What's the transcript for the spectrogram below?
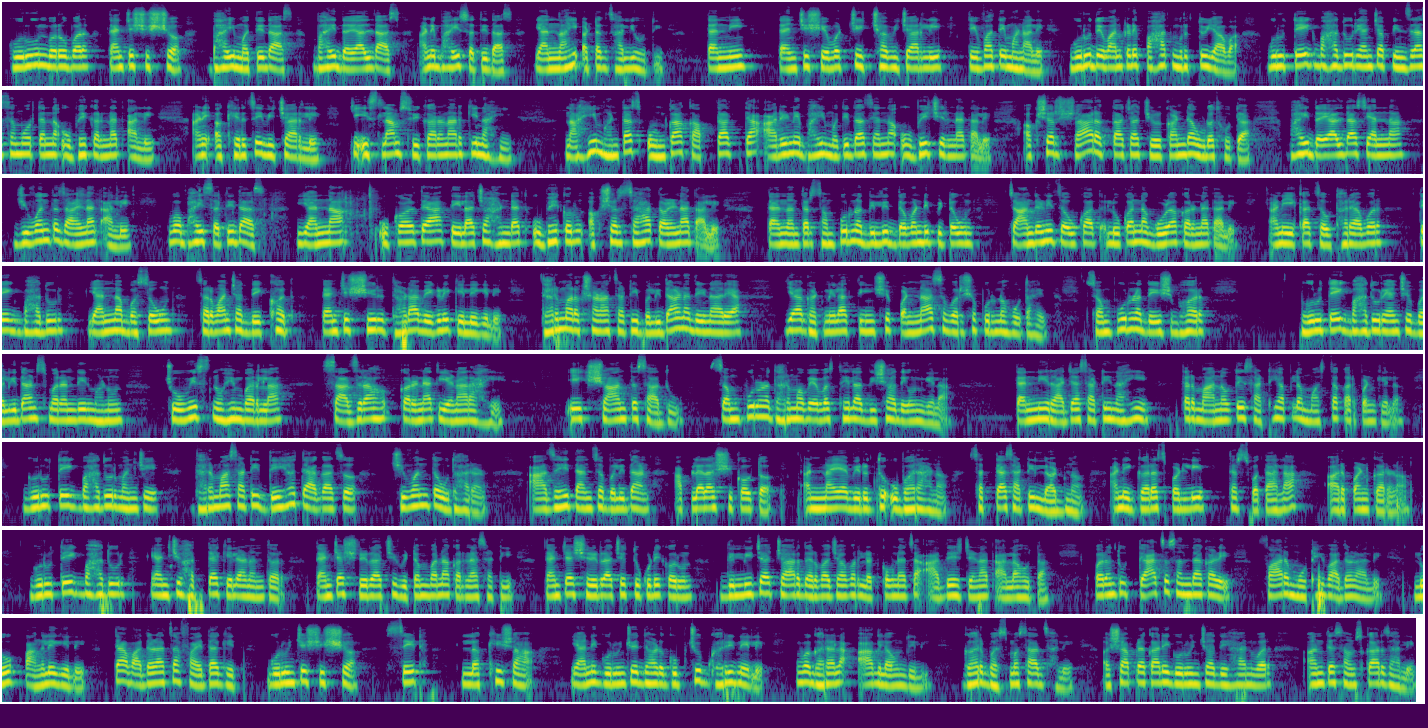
गुरूंबरोबर त्यांचे शिष्य भाई मतीदास भाई दयालदास आणि भाई सतीदास यांनाही अटक झाली होती. त्यांनी त्यांची शेवटची इच्छा विचारली तेव्हा ते म्हणाले गुरुदेवांकडे पाहत मृत्यू यावा. गुरु तेग बहादूर यांच्या पिंजऱ्यासमोर त्यांना उभे करण्यात आले आणि अखेरचे विचारले की इस्लाम स्वीकारणार की नाही? नाही म्हणताच ओंका कापतात त्या आरेने भाई मतीदास यांना उभे चिरण्यात आले. अक्षरशः रक्ताच्या चिळकांड्या उडत होत्या. भाई दयालदास यांना जिवंत जाळण्यात आले व भाई सतीदास यांना उकळत्या तेलाच्या हंड्यात उभे करून अक्षरशः तळण्यात आले. त्यानंतर संपूर्ण दिल्लीत दवंडी पिटवून चांदणी चौकात लोकांना गोळा करण्यात आले आणि एका चौथऱ्यावर तेग बहादूर यांना बसवून सर्वांच्या देखत त्यांचे शिर धडा वेगळे केले गेले. धर्मरक्षणासाठी बलिदान देणाऱ्या या घटनेला तीनशे पन्नास वर्ष पूर्ण होत आहेत. संपूर्ण देशभर गुरु तेग बहादूर यांचे बलिदान स्मरण दिन म्हणून चोवीस नोव्हेंबरला साजरा करण्यात येणार आहे. एक शांत साधू संपूर्ण धर्मव्यवस्थेला दिशा देऊन गेला. त्यांनी राजासाठी नाही तर मानवतेसाठी आपलं मस्तक अर्पण केलं. गुरु तेग बहादूर म्हणजे धर्मासाठी देहत्यागाचं जिवंत उदाहरण. आजही त्यांचं बलिदान आपल्याला शिकवतं अन्यायाविरुद्ध उभं राहणं सत्यासाठी लढणं आणि गरज पडली तर स्वतःला अर्पण करणं. गुरु तेग बहादूर यांची हत्या केल्यानंतर त्यांच्या शरीराची विटंबना करण्यासाठी त्यांच्या शरीराचे तुकडे करून दिल्लीच्या चार दरवाजावर लटकवण्याचा आदेश देण्यात आला होता. परंतु त्याच संध्याकाळी फार मोठे वादळ आले. लोक पांगले गेले. त्या वादळाचा फायदा घेत गुरूंचे शिष्य सेठ लखी शहा याने गुरूंचे धड गुपचूप घरी नेले व घराला आग लावून दिली. घर भस्मसात झाले. अशा प्रकारे गुरूंच्या देहांवर अंत्यसंस्कार झाले.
